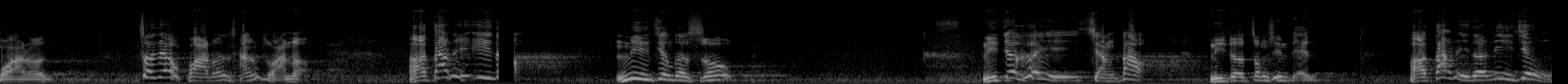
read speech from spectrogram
法轮，这叫法轮常转了。啊，当你遇到逆境的时候，你就可以想到你的中心点。啊，当你的逆境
